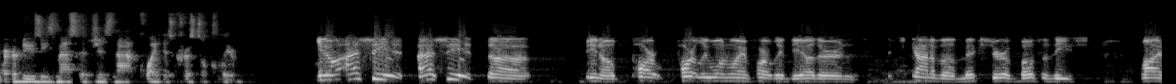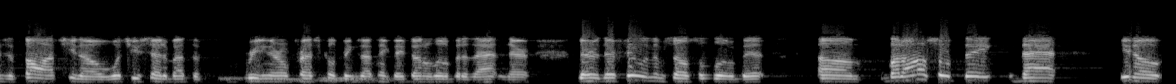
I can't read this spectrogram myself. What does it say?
Narduzzi's message is not quite as crystal clear. You know, I see it. I see it. Uh, you know, part partly one way and partly the other, and it's kind of a mixture of both of these lines of thoughts. You know, what you said about the reading their own press clippings. I think they've done a little bit of that, and they're they're they're feeling themselves a little bit. Um, but I also think that you know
